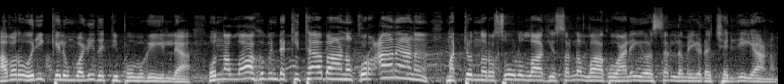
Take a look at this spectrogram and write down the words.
അവർ ഒരിക്കലും വഴിതെറ്റി പോവുകയില്ല. ഒന്ന് അള്ളാഹുവിന്റെ കിതാബാണ് ഖുർആനാണ്. മറ്റൊന്ന് റസൂലുള്ളാഹി സല്ലല്ലാഹു അലൈഹി വസല്ലമയുടെ ചര്യയാണ്.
